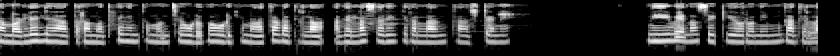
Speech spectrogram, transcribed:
ನಮ್ಮ ಹಳ್ಳಿಲಿ ಆ ಥರ ಮದುವೆಗಿಂತ ಮುಂಚೆ ಹುಡುಗ ಹುಡುಗಿ ಮಾತಾಡೋದಿಲ್ಲ ಅದೆಲ್ಲ ಸರಿಗಿರಲ್ಲ ಅಂತ ಅಷ್ಟೇನೆ. ನೀವೇನೋ ಸಿಟಿಯವರು ನಿಮ್ಗೆ ಅದೆಲ್ಲ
